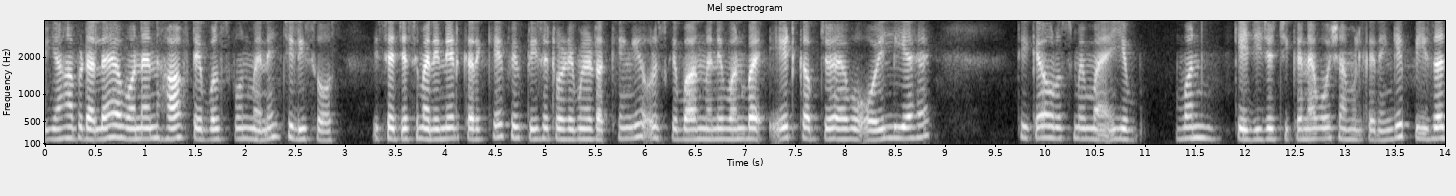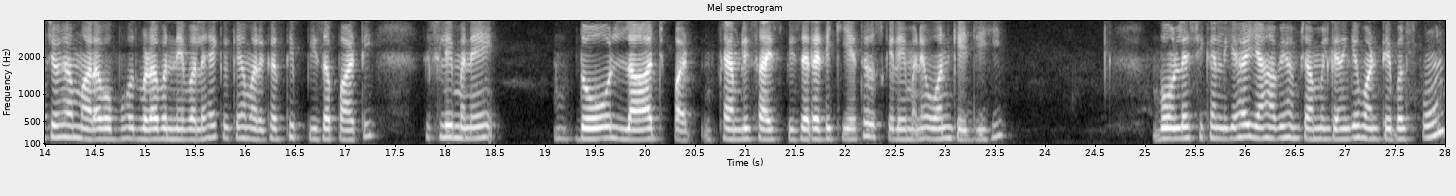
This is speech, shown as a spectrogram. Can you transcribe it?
यहाँ पे डाला है वन एंड हाफ़ टेबल स्पून मैंने चिली सॉस इसे अच्छे से मैरिनेट करके फिफ्टी से ट्वेंटी मिनट रखेंगे और उसके बाद मैंने वन बाई एट कप जो है वो ऑयल लिया है, ठीक है? और उसमें मैं ये वन के जी चिकन है वो शामिल करेंगे। पिज़्ज़ा जो है हमारा वो बहुत बड़ा बनने वाला है क्योंकि हमारे घर थी पिज़्ज़ा पार्टी इसलिए मैंने दो large family size pizza ready किए थे, उसके लिए मैंने वन के ही बोनलेस चिकन लिया है। यहाँ भी हम शामिल करेंगे वन टेबल स्पून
